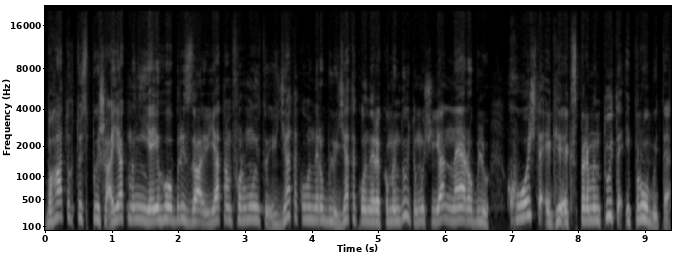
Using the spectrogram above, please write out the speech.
Багато хтось пише, а як мені, я його обрізаю, я там формую. ту». Я такого не роблю, я такого не рекомендую, тому що я не роблю. Хочете, експериментуйте і пробуйте.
